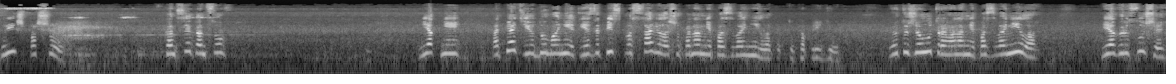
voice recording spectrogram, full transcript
движ пошел. В конце концов, я к ней, опять ее дома нет. Я записку оставила, чтобы она мне позвонила, как только придет. И вот уже утром она мне позвонила, я говорю, слушай,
